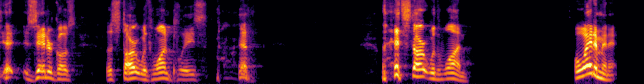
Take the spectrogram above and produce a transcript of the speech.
Xander goes, let's start with one, please. let's start with one. Well, wait a minute.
